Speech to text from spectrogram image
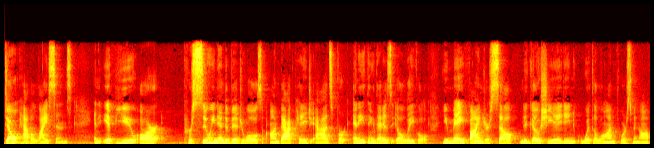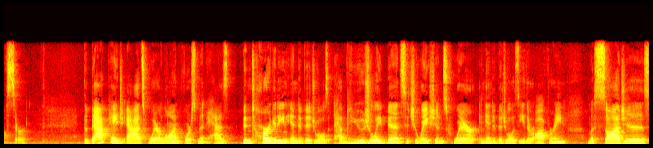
don't have a license. And if you are pursuing individuals on back page ads for anything that is illegal, you may find yourself negotiating with a law enforcement officer. The back page ads where law enforcement has been targeting individuals have usually been situations where an individual is either offering massages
